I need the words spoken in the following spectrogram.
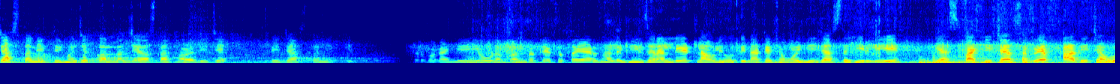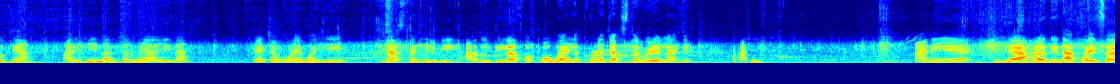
जास्त निघतील. म्हणजे कंद जे असतात हळदीचे ते जास्त निघतील. बघा हे एवढं कंद त्याचं तयार झालं. ही जरा लेट लावली होती ना त्याच्यामुळे ही जास्त हिरवी आहे. या बाकीच्या सगळ्या आधीच्या होत्या. आणि ही नंतर मिळाली ना त्याच्यामुळे मग ही जास्त हिरवी आहे. अजून तिला पक्व व्हायला थोडा जास्त वेळ लागेल. आणि- ह्या हळदी दाखवायचा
